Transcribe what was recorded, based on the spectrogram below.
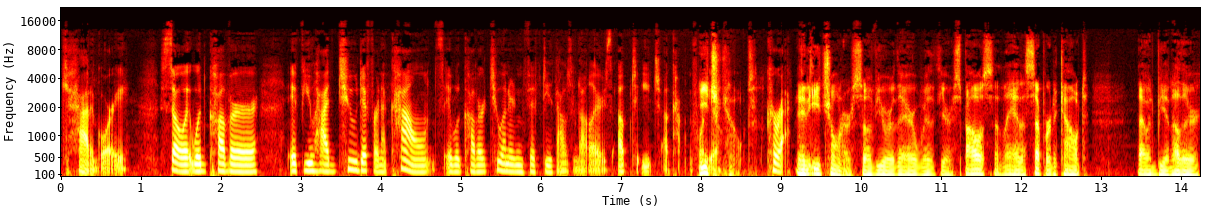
category. So it would cover, if you had two different accounts, it would cover $250,000 up to each account each you. account. Correct. And each owner. So if you were there with your spouse and they had a separate account, that would be another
